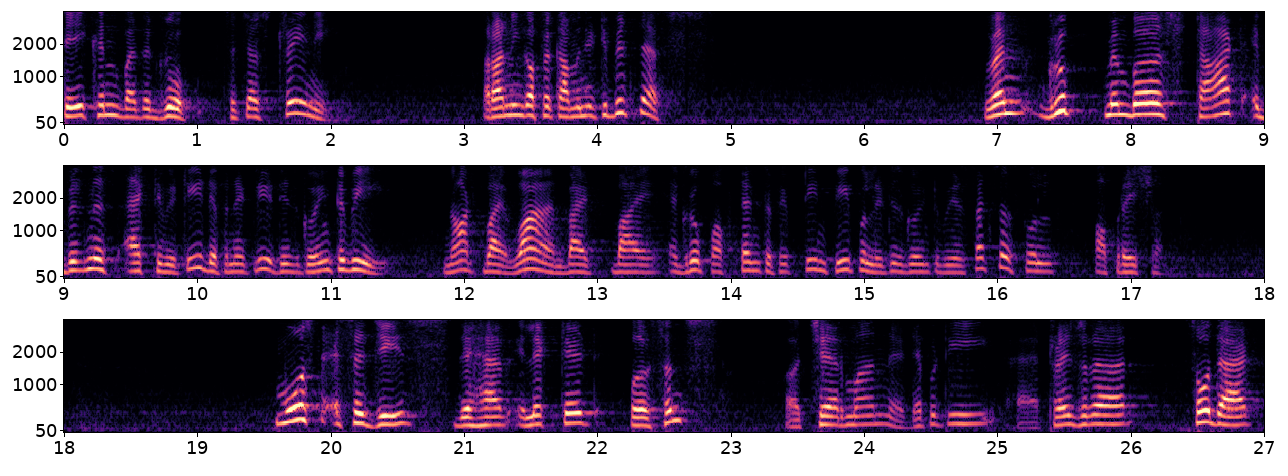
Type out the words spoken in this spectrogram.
taken by the group such as training, running of a community business. When group members start a business activity, definitely it is going to be not by one, but by a group of 10 to 15 people, it is going to be a successful operation. Most SHGs, they have elected persons, a chairman, a deputy, a treasurer, so that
